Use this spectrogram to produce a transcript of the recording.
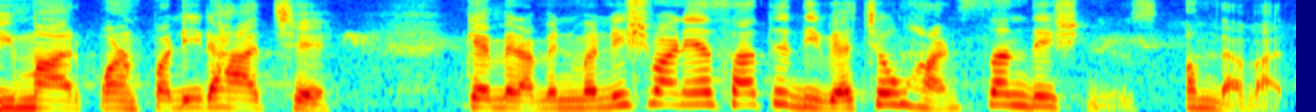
બીમાર પણ પડી રહ્યા છે. કેમેરામેન મનીષ વાણિયા સાથે દિવ્યા ચૌહાણ સંદેશ ન્યૂઝ અમદાવાદ.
